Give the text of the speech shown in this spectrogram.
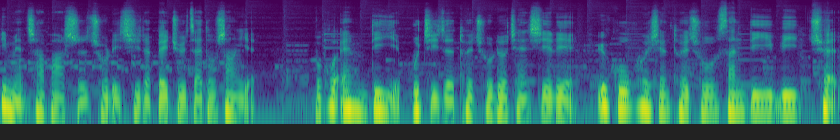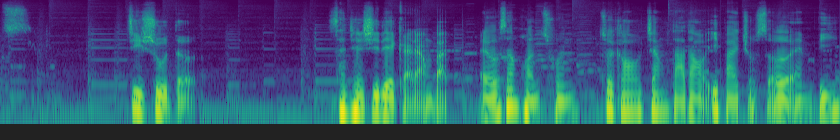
避免插拔时处理器的悲剧再度上演。不过 AMD 也不急着推出六千系列，预估会先推出 3D V-Trans 技术的三千系列改良版，L 三缓存最高将达到一百九十二 MB。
